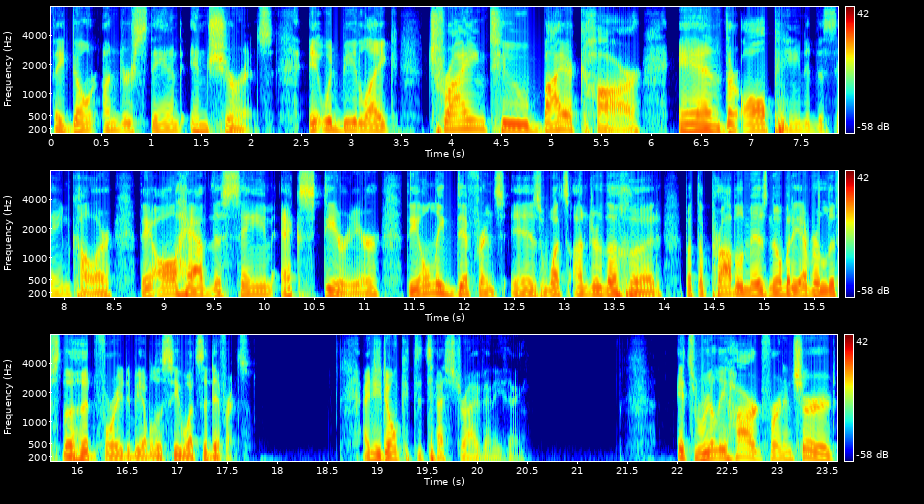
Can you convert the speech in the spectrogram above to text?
They don't understand insurance. It would be like trying to buy a car and they're all painted the same color. They all have the same exterior. The only difference is what's under the hood. But the problem is nobody ever lifts the hood for you to be able to see what's the difference and you don't get to test drive anything. It's really hard for an insured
